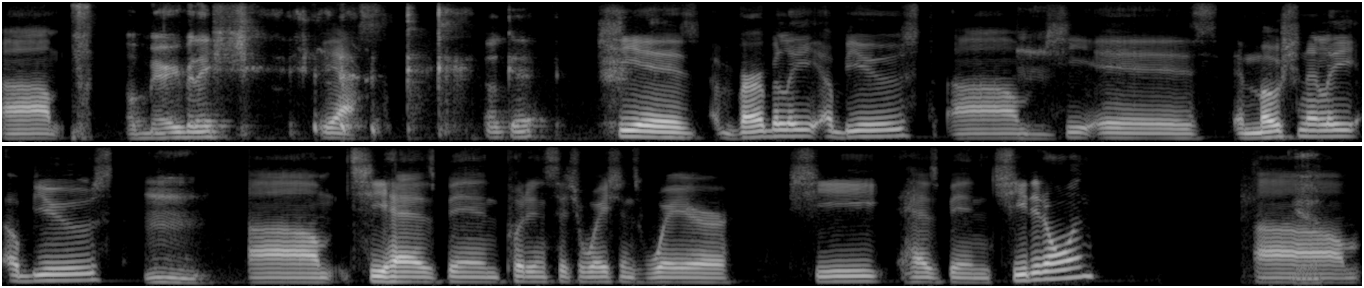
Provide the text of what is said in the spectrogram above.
Um, A married relationship. yes, okay. she is verbally abused. Um, Mm. she is emotionally abused. Mm. Um, she has been put in situations where she has been cheated on. Um,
